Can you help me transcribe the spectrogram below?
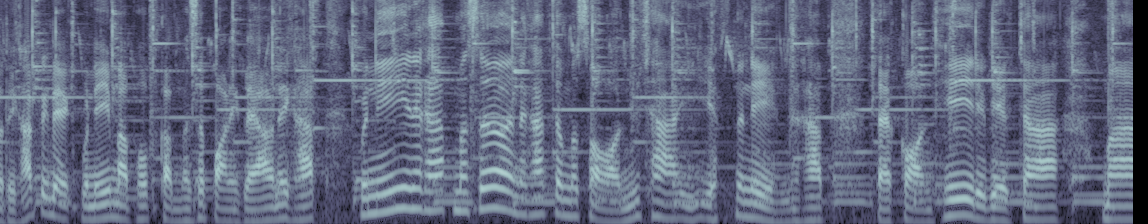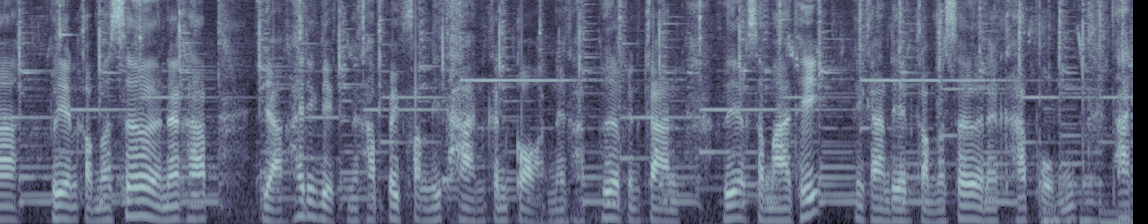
วัสดีครับเด็กๆ วันนี้มาพบกับมาสเตอร์ปอนอีกแล้วนะครับ วันนี้นะครับมาสเตอร์นะครับจะมาสอนวิชา EF นั่นเองนะครับ แต่ก่อนที่เด็กๆจะมาเรียนกับมาสเตอร์นะครับ อยากให้เด็กๆนะครับไปฟังนิทานกันก่อนนะครับ เพื่อเป็นการเรียกสมาธิในการเรียนกับมาสเตอร์นะครับ ผมถ้าเ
